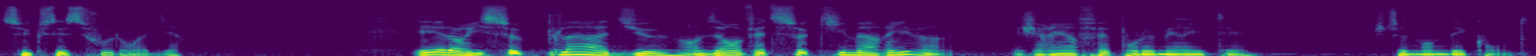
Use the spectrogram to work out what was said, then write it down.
successful, on va dire. Et alors il se plaint à Dieu en disant en fait ce qui m'arrive, j'ai rien fait pour le mériter. Je te demande des comptes.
